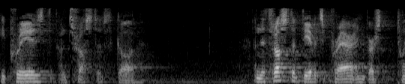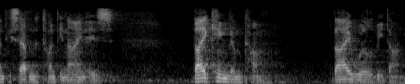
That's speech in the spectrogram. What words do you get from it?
He praised and trusted God. And the thrust of David's prayer in verse 27 to 29 is Thy kingdom come, Thy will be done.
